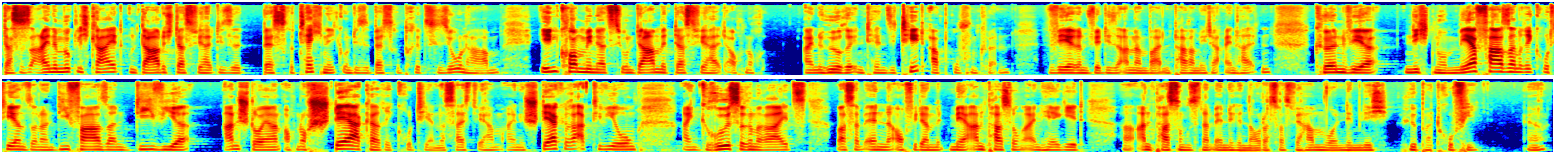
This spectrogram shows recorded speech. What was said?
das ist eine Möglichkeit und dadurch, dass wir halt diese bessere Technik und diese bessere Präzision haben, in Kombination damit, dass wir halt auch noch eine höhere Intensität abrufen können, während wir diese anderen beiden Parameter einhalten, können wir nicht nur mehr Fasern rekrutieren, sondern die Fasern, die wir ansteuern, auch noch stärker rekrutieren. Das heißt, wir haben eine stärkere Aktivierung, einen größeren Reiz, was am Ende auch wieder mit mehr Anpassung einhergeht. Äh, Anpassungen sind am Ende genau das, was wir haben wollen, nämlich Hypertrophie. Ja.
